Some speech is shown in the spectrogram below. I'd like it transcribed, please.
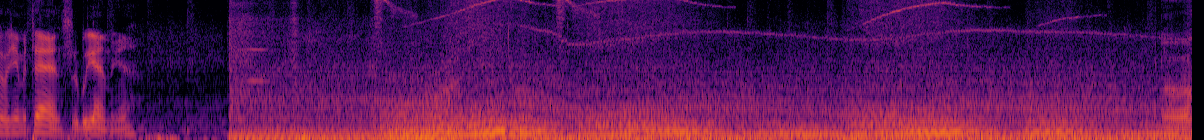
Co, weźmiemy ten, spróbujemy, nie? O.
